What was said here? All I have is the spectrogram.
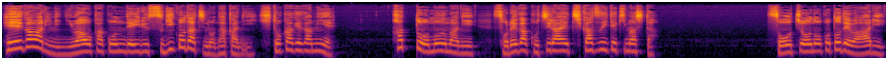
塀代わりに庭を囲んでいる杉木立の中に人影が見え、はっと思う間にそれがこちらへ近づいてきました。早朝のことではあり、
